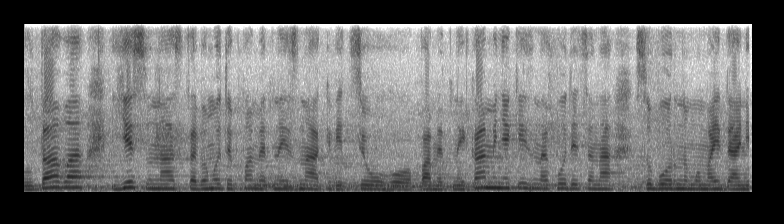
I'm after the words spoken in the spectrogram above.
Лтава. Є у нас так би мовити пам'ятний знак від цього пам'ятний камінь, який знаходиться на соборному майдані.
